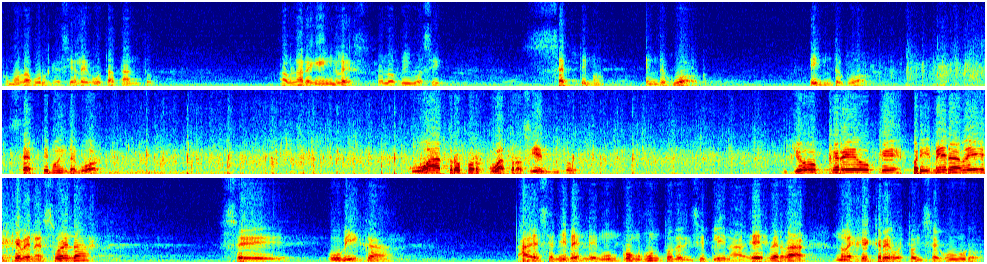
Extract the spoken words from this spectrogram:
Como la burguesía le gusta tanto hablar en inglés, se los digo así. Séptimo in the world. In the world. Séptimo in the world. 4 por 400. Yo creo que es primera vez que Venezuela se ubica a ese nivel en un conjunto de disciplinas. Es verdad, no es que creo, estoy seguro.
